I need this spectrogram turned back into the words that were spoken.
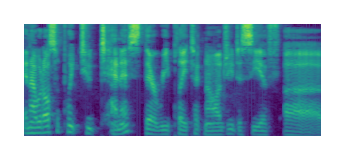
and I would also point to tennis, their replay technology to see if, uh,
